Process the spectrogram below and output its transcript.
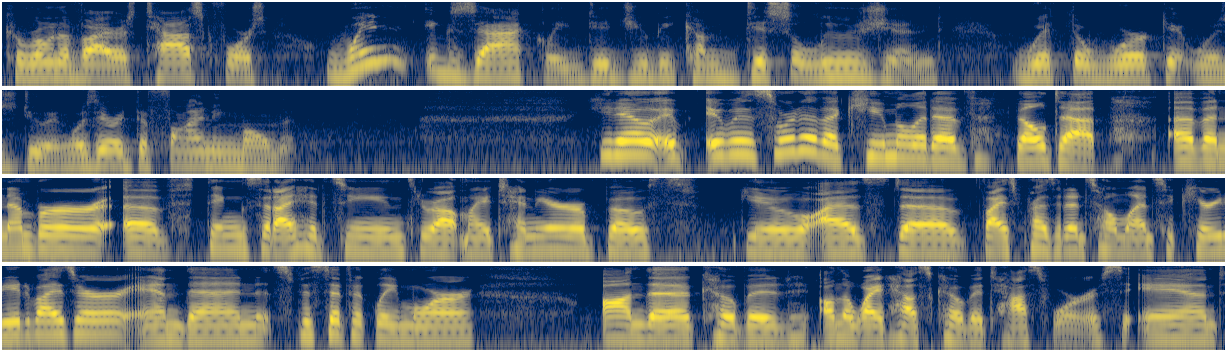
Coronavirus Task Force. When exactly did you become disillusioned with the work it was doing? Was there a defining moment? You know, it, it was sort of a cumulative buildup of a number of things that I had seen throughout my tenure, both you know, as the Vice President's Homeland Security Advisor, and then specifically more on the COVID, on the White House COVID Task Force. And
